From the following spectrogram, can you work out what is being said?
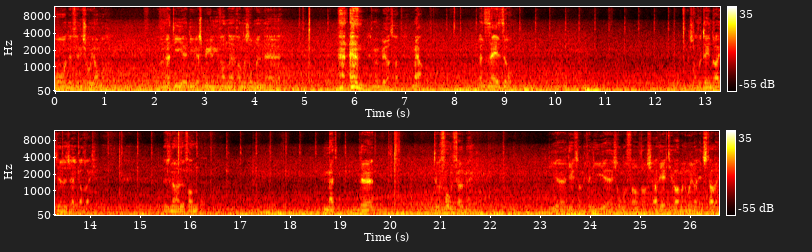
Oh, dat vind ik zo jammer. Net die, die weerspiegeling van, van de zon in, uh, in mijn beeld heb. Maar ja, zo. Zometeen draait hij de zijkant weg. Dus nadeel van met de telefoon filmen. Die, uh, die heeft dan die van die uh, zonnefilters, ja die heeft hij wel, maar dan moet je nog instellen.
